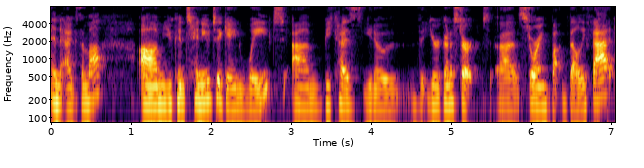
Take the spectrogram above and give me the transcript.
and eczema. Um, you continue to gain weight um, because you know you're going to start uh, storing belly fat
